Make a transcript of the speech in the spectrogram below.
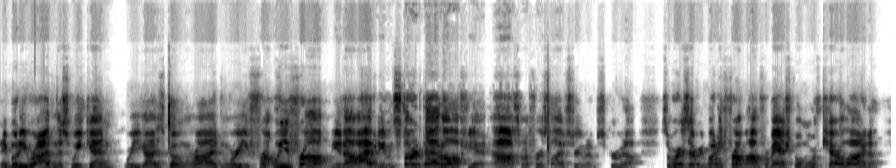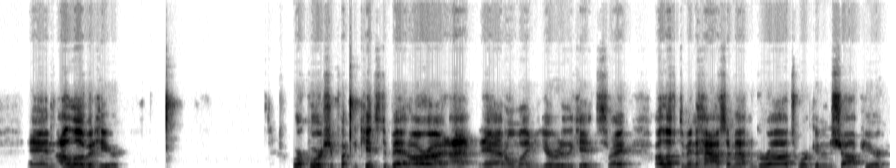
anybody riding this weekend? Where you guys going riding? Where are you from? Where are you from? You know, I haven't even started that off yet. Oh, it's my first live stream and I'm screwing up. So where's everybody from? I'm from Asheville, North Carolina, and I love it here. Workhorse, you're putting the kids to bed. All right. I yeah, I don't blame you. Get rid of the kids, right? I left them in the house. I'm out in the garage working in the shop here.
